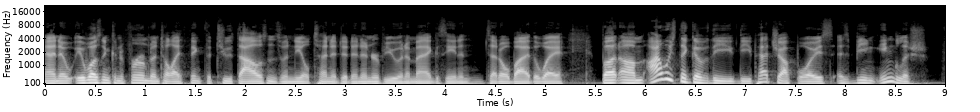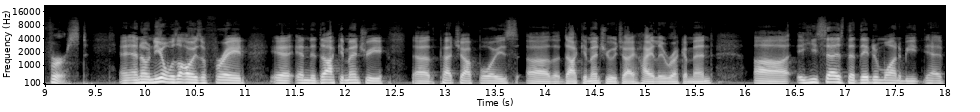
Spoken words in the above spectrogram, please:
and it, it wasn't confirmed until I think the 2000s when Neil Tennant did an interview in a magazine and said, "Oh, by the way," but um, I always think of the the Pet Shop Boys as being English first. And know Neil was always afraid uh, in the documentary, uh, the Pet Shop Boys, uh, the documentary, which I highly recommend. Uh, he says that they didn't want to be have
